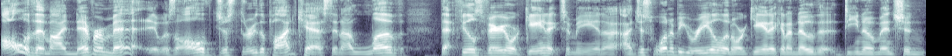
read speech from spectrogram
all of them I never met. It was all just through the podcast. And I love that feels very organic to me. And I, I just want to be real and organic. And I know that Dino mentioned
